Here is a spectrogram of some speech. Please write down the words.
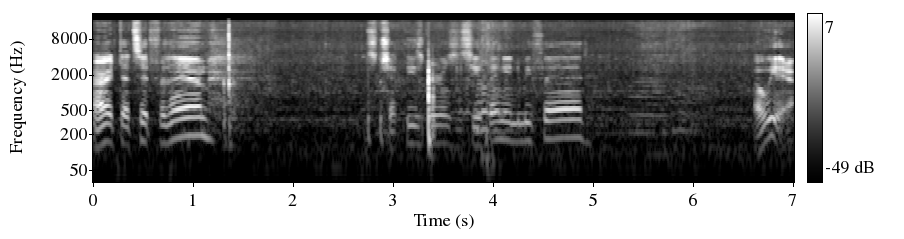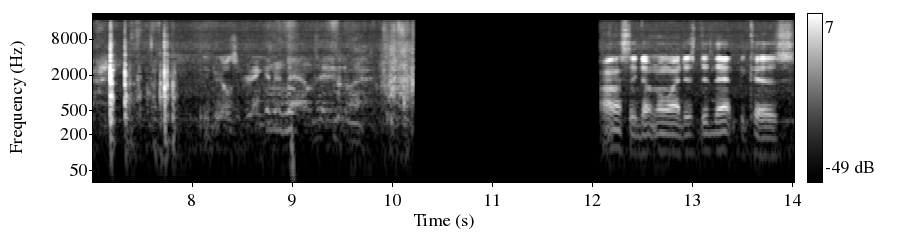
All right, that's it for them. Let's check these girls and see if they need to be fed. Oh yeah, these girls are drinking it down too. Honestly, don't know why I just did that because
